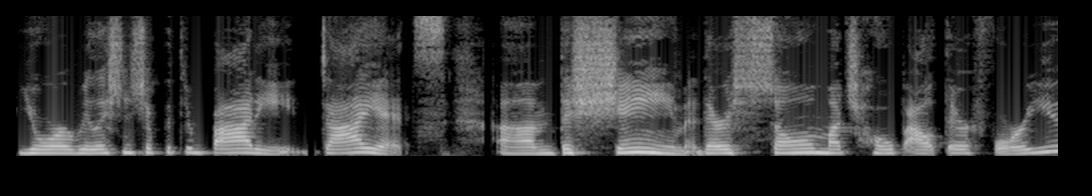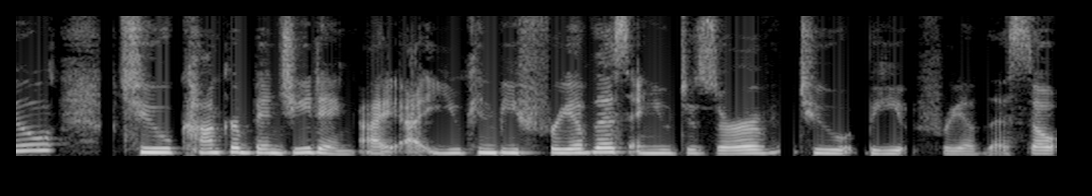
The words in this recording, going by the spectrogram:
your relationship with your body, diets, um, the shame. There is so much hope out there for you to conquer binge eating. I, I, you can be free of this, and you deserve to be free of this. So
